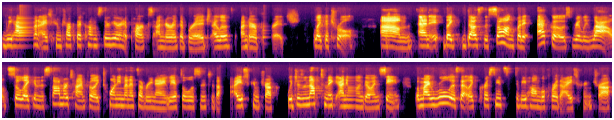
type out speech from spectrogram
we have an ice cream truck that comes through here and it parks under the bridge. I live under a bridge, like a troll um, and it like does the song but it echoes really loud. So like in the summertime for like 20 minutes every night we have to listen to the ice cream truck which is enough to make anyone go insane. But my rule is that like chris needs to be home before the ice cream truck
